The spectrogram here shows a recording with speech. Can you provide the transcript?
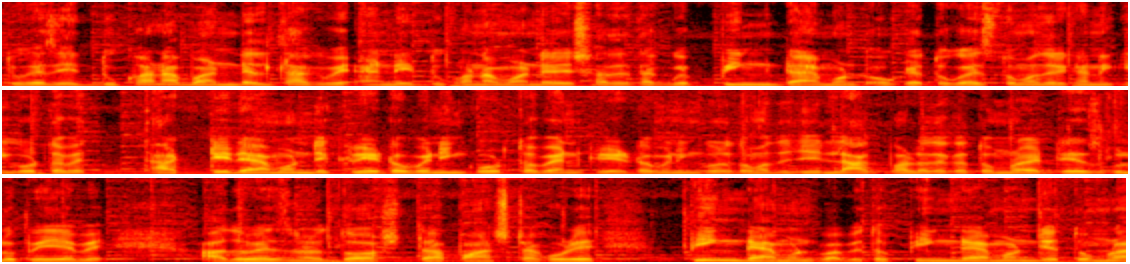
তো গাইজ এই দুখানা বান্ডেল থাকবে। অ্যান্ড এই দুখানা বান্ডেলের সাথে থাকবে পিঙ্ক ডায়মন্ড ওকে তো গাইজ তোমাদের এখানে কী করতে হবে? থার্টি ডায়মন্ডে ক্রিয়েট ওপেনিং করতে হবে অ্যান্ড ক্রিয়েট ওপেনিং করে তোমাদের যে লাখ ভালো থাকে তোমরা ড্রেসগুলো পেয়ে যাবে। আদারওয়াইজ না দশটা, পাঁচটা করে পিঙ্ক ডায়মন্ড পাবে। তো পিঙ্ক ডায়মন্ড দিয়ে তোমরা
